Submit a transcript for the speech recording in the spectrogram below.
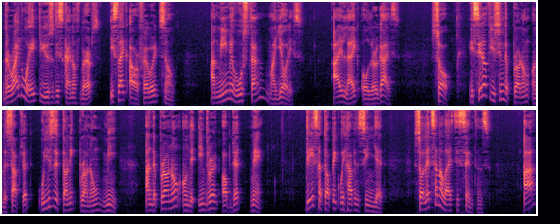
The right way to use this kind of verbs is like our favorite song. A mí me gustan mayores. I like older guys. So, instead of using the pronoun on the subject, we use the tonic pronoun me and the pronoun on the indirect object me. This is a topic we haven't seen yet. So let's analyze this sentence. A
